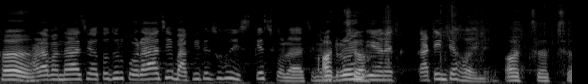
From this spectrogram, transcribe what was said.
হ্যাঁ। ভাড়া বাঁধা আছে অত দূর করা আছে বাকিটা শুধু স্কেচ করা আছে। মানে আচ্ছা। ড্রয়িং মানে কাটিংটা হয় না। আচ্ছা আচ্ছা।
